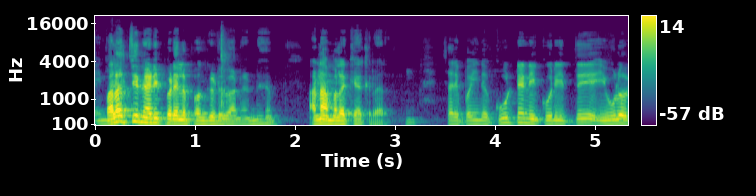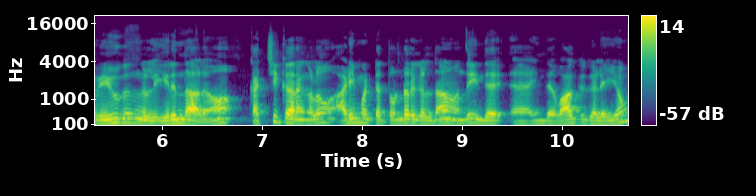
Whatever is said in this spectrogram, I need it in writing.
இந்த பலத்தின் அடிப்படையில் பங்கீடு வேணும்னு அண்ணாமலை கேட்குறாரு சார் இப்போ இந்த கூட்டணி குறித்து இவ்வளோ வியூகங்கள் இருந்தாலும் கட்சிக்காரங்களும் அடிமட்ட தொண்டர்கள் தான் வந்து இந்த இந்த வாக்குகளையும்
